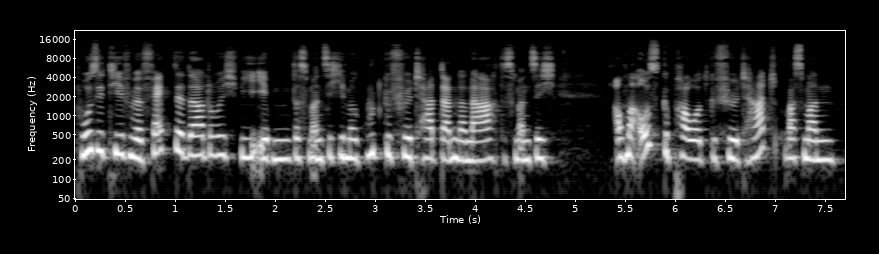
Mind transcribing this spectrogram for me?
positiven Effekte dadurch, wie eben, dass man sich immer gut gefühlt hat, dann danach, dass man sich auch mal ausgepowert gefühlt hat, was man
